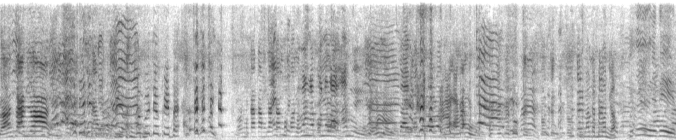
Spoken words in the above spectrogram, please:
Bancang ya. Kon mekakam-kakam kok kon Ora ngapono lakan we. Orang-orang. Syuting, syuting, syuting. Matur nuwun ya. Heeh, Din.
